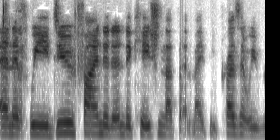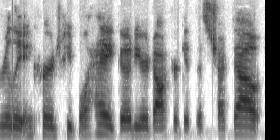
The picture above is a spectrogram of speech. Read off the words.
And if we do find an indication that that might be present we really encourage people hey go to your doctor get this checked out.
